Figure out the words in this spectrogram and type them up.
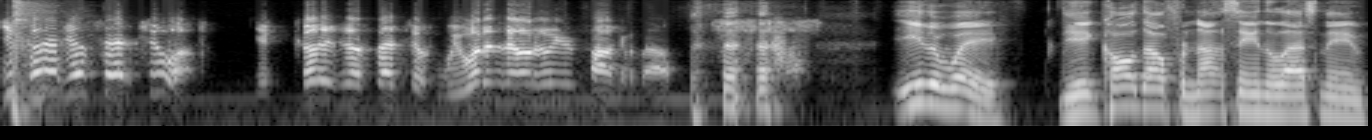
You could have just said Tua. You could have just said Tua. We would have known who you're talking about. Either way, you get called out for not saying the last name.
